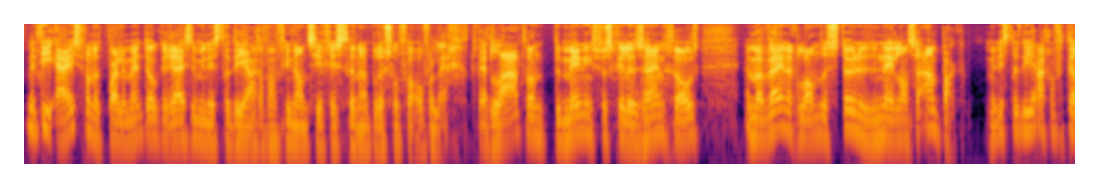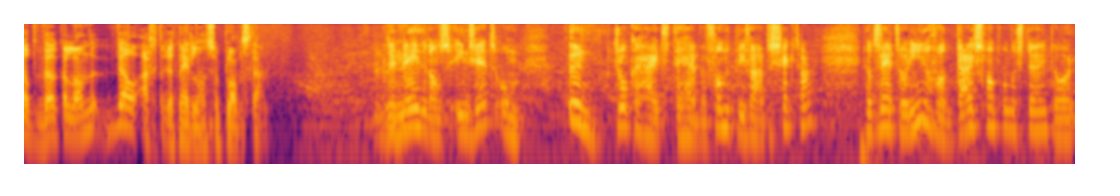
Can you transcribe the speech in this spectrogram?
Met die eis van het parlement ook reisde minister De Jager van Financiën gisteren naar Brussel voor overleg. Het werd laat, want de meningsverschillen zijn groot en maar weinig landen steunen de Nederlandse aanpak. Minister De Jager vertelt welke landen wel achter het Nederlandse plan staan. De Nederlandse inzet om een betrokkenheid te hebben van de private sector. Dat werd door in ieder geval Duitsland ondersteund, door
